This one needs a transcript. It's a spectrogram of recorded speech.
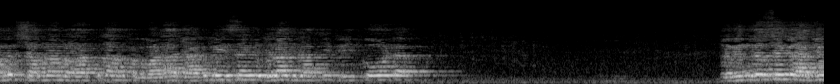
ਅਮਿਤ ਸ਼ਰਮਾ ਬਲਾਕ ਪ੍ਰਧਾਨ ਫਗਵਾੜਾ ਜਗਪ੍ਰੀਤ ਸਿੰਘ, ਜ਼ਿਲ੍ਹਾ ਜਗਾਤੀ ਫਰੀਦਕੋਟ ਦਵਿੰਦਰ ਸਿੰਘ ਰਾਜੂ,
